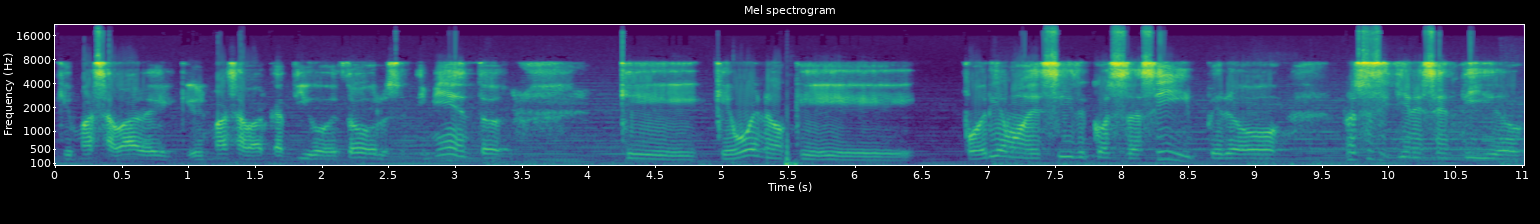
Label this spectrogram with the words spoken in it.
que más, el más abarcativo de todos los sentimientos, que, que bueno, que podríamos decir cosas así, pero no sé si tiene sentido.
